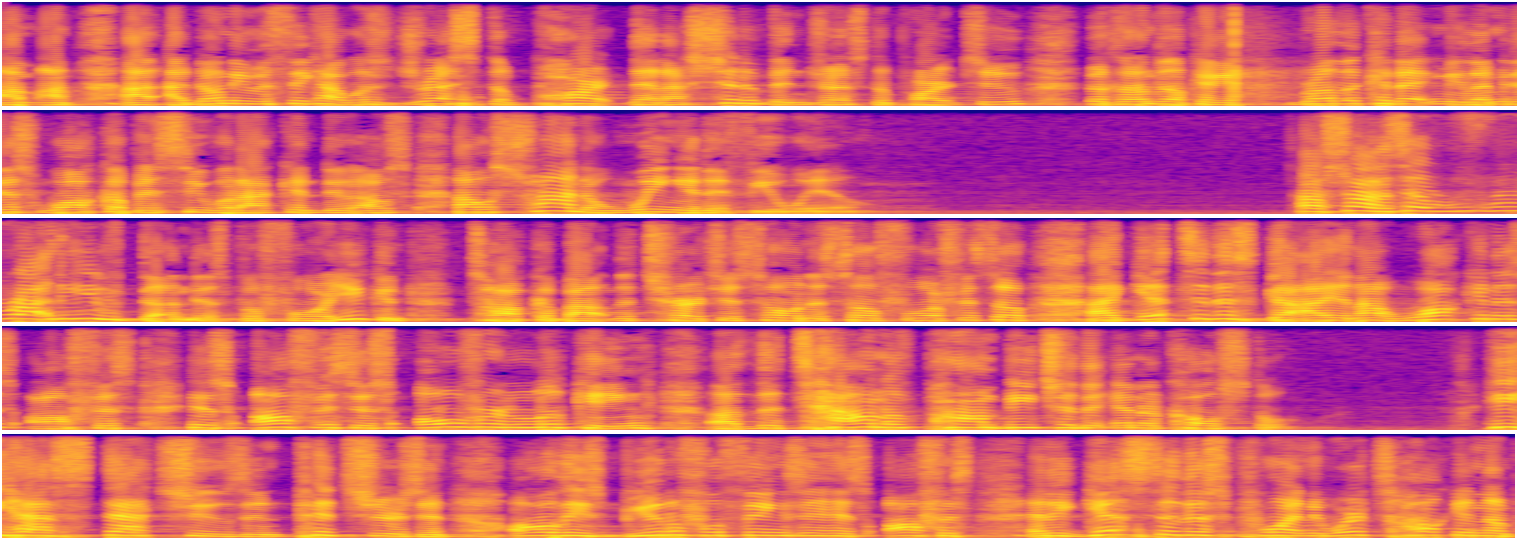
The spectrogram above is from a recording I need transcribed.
I'm, I'm, I don't even think I was dressed the part that I should have been dressed the part to, because I'm okay, brother, connect me. Let me just walk up and see what I can do. I was, I was trying to wing it, if you will. I was trying to say, Rodney, you've done this before. You can talk about the church and so on and so forth. And so I get to this guy and I walk in his office. His office is overlooking uh, the town of Palm Beach of the intercoastal. He has statues and pictures and all these beautiful things in his office. And he gets to this point and we're talking, I'm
